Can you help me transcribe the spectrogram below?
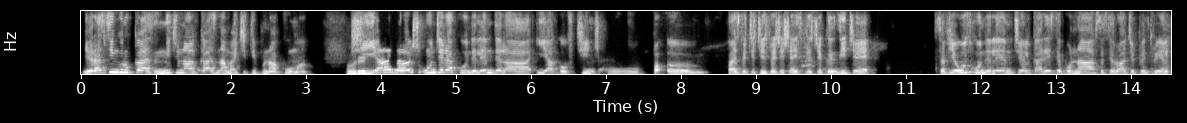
Era singurul caz, în niciun alt caz n-am mai citit până acum. Corect. Și iarăși, ungerea cu un de lemn de la Iacov 5 cu uh, 14, 15, 16, când zice să fie uns cu un de lemn, cel care este bolnav, să se roage pentru el.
